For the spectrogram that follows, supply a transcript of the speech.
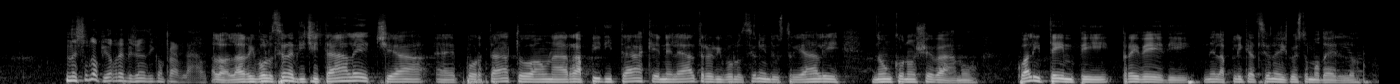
nessuno più avrebbe bisogno di comprare l'auto. Allora, la rivoluzione digitale ci ha eh, portato a una rapidità che nelle altre rivoluzioni industriali non conoscevamo. Quali tempi prevedi nell'applicazione di questo modello?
